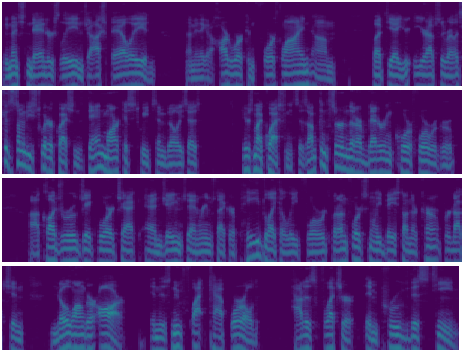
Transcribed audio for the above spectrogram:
we mentioned Anders Lee and Josh Bailey, and I mean, they got a hardworking fourth line. Um, But yeah, you're, you're absolutely right. Let's get to some of these Twitter questions. Dan Marcus tweets in, Bill. He says, Here's my question. He says, I'm concerned that our veteran core forward group, uh, Claude Giroux, Jake Voracek, and James Van Riemsdyk are paid like elite forwards, but unfortunately, based on their current production, no longer are. In this new flat cap world, how does Fletcher improve this team?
